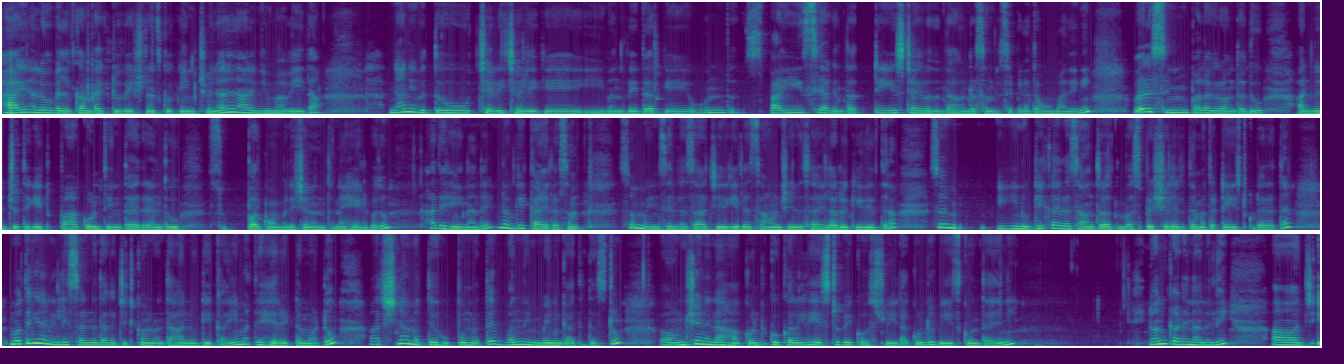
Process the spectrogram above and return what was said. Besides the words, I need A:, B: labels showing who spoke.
A: hi hello welcome back to ವೇಷ್ಣಸ್ cooking channel ನಾನು ನಿಮ್ಮ ವೇದ ನಾನಿವತ್ತು ಚಳಿ ಚಳಿಗೆ, ಈ ಒಂದು ವೆದರ್ಗೆ ಒಂದು ಸ್ಪೈಸಿ ಆಗೋಂಥ ಟೇಸ್ಟ್ ಆಗಿರೋದಂಥ ಒಂದು ರಸಮ್ ರೆಸಿಪಿನ ತೊಗೊಂಬಂದಿನಿ. ವೆರಿ ಸಿಂಪಲ್ ಆಗಿರೋವಂಥದ್ದು ಅನ್ನದ ಜೊತೆಗೆ ತುಪ್ಪ ಹಾಕ್ಕೊಂಡು ತಿಂತಾಯಿದ್ರೆ ಅಂತೂ ಸೂಪರ್ ಕಾಂಬಿನೇಷನ್ ಅಂತಲೇ ಹೇಳ್ಬೋದು. ಅದು ಏನಂದರೆ ನುಗ್ಗೆಕಾಯಿ ರಸಮ್ ಸೊ ಮೆಣಸಿನ ರಸ, ಜೀರಿಗೆ ರಸ ಹುಣಸಿನ ರಸ ಎಲ್ಲರೂ ಕೇಳಿರ್ತೀರ. ಸೊ ಈ ನುಗ್ಗೆಕಾಯಿ ರಸ ಒಂಥರ ತುಂಬ ಸ್ಪೆಷಲ್ ಇರುತ್ತೆ ಮತ್ತು ಟೇಸ್ಟ್ ಕೂಡ ಇರುತ್ತೆ. ಮೊದಲಿಗೆ ನಾನು ಇಲ್ಲಿ ಸಣ್ಣದಾಗಿ ಚಿಟ್ಕೊಂಡಂತಹ ನುಗ್ಗೆಕಾಯಿ ಮತ್ತು ಎರಡು ಟೊಮೊಟೊ ಅರಿಶಿನ ಮತ್ತು ಉಪ್ಪು ಮತ್ತು ಒಂದು ನಿಂಬೆಹಣ್ಣು ಗಾತ್ರದಷ್ಟು ಹುಣಸೆಹಣ್ಣನ್ನು ಹಾಕ್ಕೊಂಡು ಕುಕ್ಕರಲ್ಲಿ ಎಷ್ಟು ಬೇಕೋ ಅಷ್ಟು ನೀರು ಹಾಕ್ಕೊಂಡು ಬೇಯಿಸ್ಕೊತಾ ಇದ್ದೀನಿ ಇನ್ನೊಂದು ಕಡೆ ನಾನಿಲ್ಲಿ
